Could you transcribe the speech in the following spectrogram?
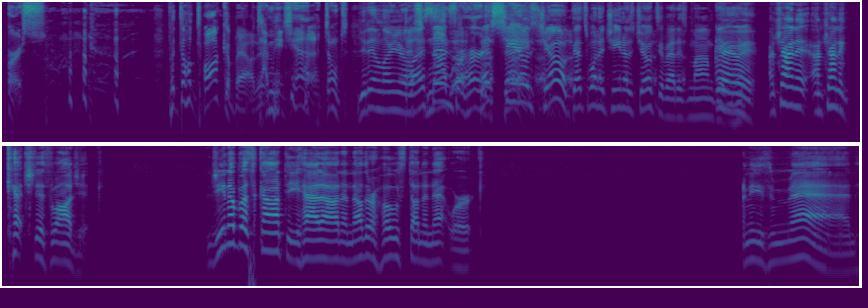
Of course. But don't talk about it. I mean, yeah, don't. You didn't learn your That's lesson. not for her to That's say. Geno's joke. That's one of Geno's jokes about his mom Wait, getting. wait. I'm trying to I'm trying to catch this logic. Geno Bisconte had on another host on the network. And he's mad,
